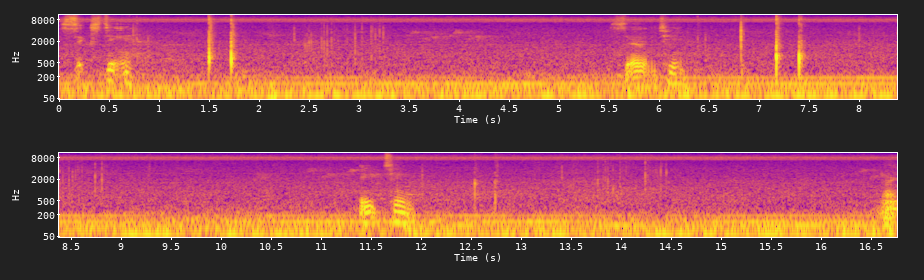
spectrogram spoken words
16 17 18 19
